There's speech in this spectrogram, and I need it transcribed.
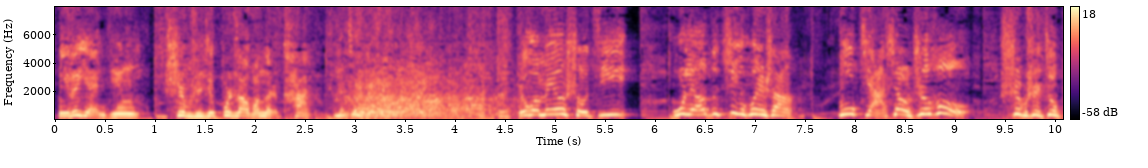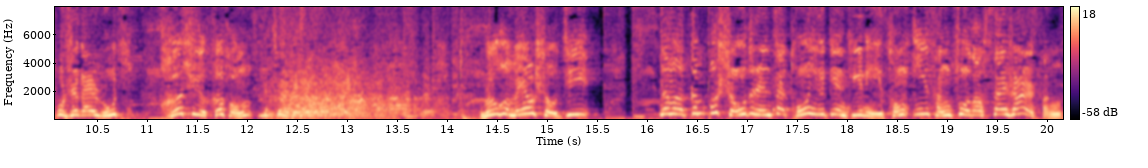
你的眼睛是不是就不知道往哪儿看？如果没有手机，无聊的聚会上，你假笑之后，是不是就不知该如何去何从？如果没有手机，那么跟不熟的人在同一个电梯里，从一层坐到三十二层，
